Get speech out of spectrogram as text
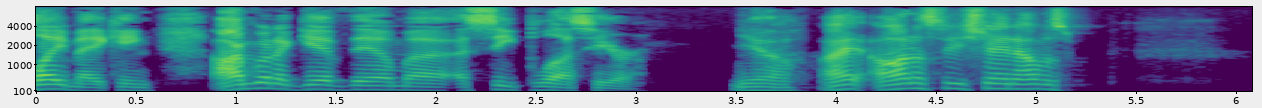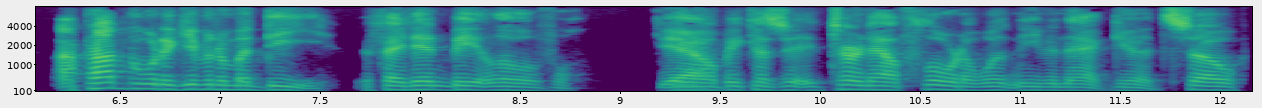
playmaking. I'm going to give them a, a C plus here. Yeah, I honestly, Shane, I was, I probably would have given them a D if they didn't beat Louisville. Yeah, you know, because it turned out Florida wasn't even that good. So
